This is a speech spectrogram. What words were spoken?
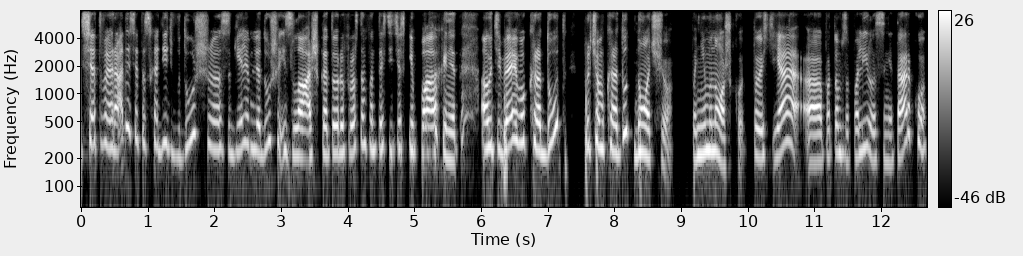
вся твоя радость — это сходить в душ э, с гелем для душа из лаж, который просто фантастически пахнет, а у тебя его крадут, причем крадут ночью, понемножку. То есть я а, потом запалила санитарку,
